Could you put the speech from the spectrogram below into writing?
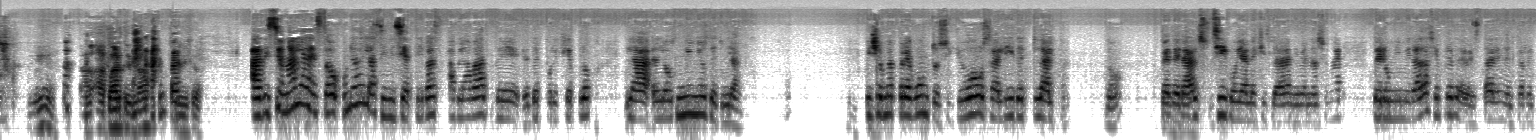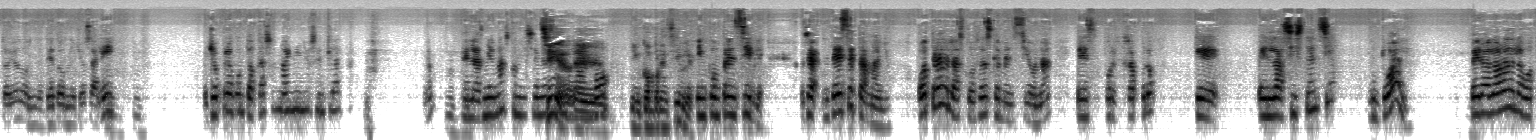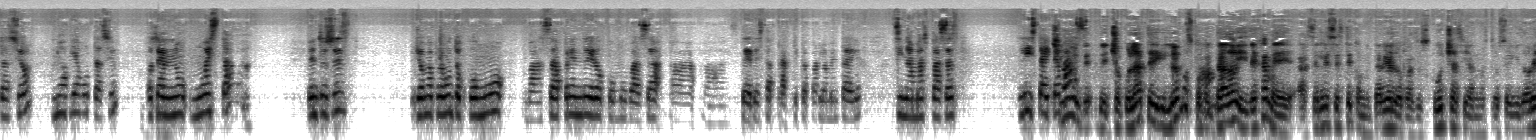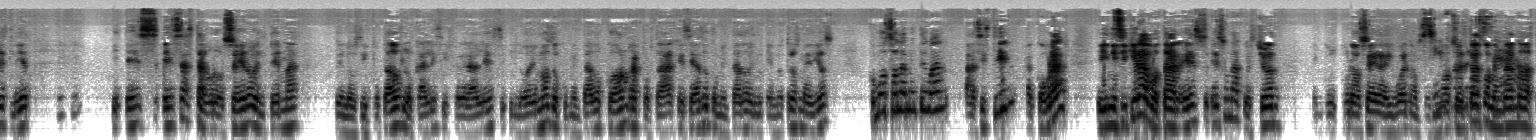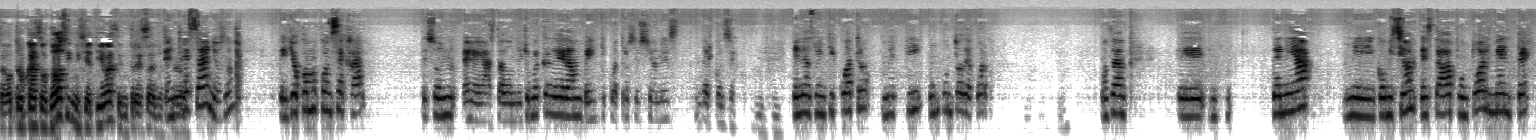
aparte, ¿no? Adicional a esto, una de las iniciativas hablaba de, de por ejemplo, la, los niños de Durán. Y yo me pregunto, si yo salí de Tlalpan, ¿no? Federal, sí voy a legislar a nivel nacional, pero mi mirada siempre debe estar en el territorio donde, de donde yo salí. Yo pregunto, ¿acaso no hay niños en Tlalpan? En las mismas condiciones sí, eh, incomprensible. Incomprensible. O sea, de ese tamaño. Otra de las cosas que menciona es, por ejemplo, que en la asistencia puntual, pero a la hora de la votación no había votación, o sea, no, no estaba. Entonces, yo me pregunto, ¿cómo vas a aprender o cómo vas a, hacer esta práctica parlamentaria si nada más pasas lista y te vas? De, chocolate, y lo hemos comentado, y déjame hacerles este comentario a los radioescuchas y a nuestros seguidores, Liet. es, es hasta grosero el tema de los diputados locales y federales, y lo hemos documentado con reportajes, se ha documentado en, otros medios, cómo solamente van a asistir, a cobrar, y ni siquiera a votar. Es, es una cuestión grosera, y bueno, pues nos estás comentando hasta otro caso, dos iniciativas en tres años. En tres años, ¿no? Yo como concejal, que son, eh, hasta donde yo me quedé, eran 24 sesiones del consejo. En las 24 metí un punto de acuerdo. O sea, eh, tenía, mi comisión estaba puntualmente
